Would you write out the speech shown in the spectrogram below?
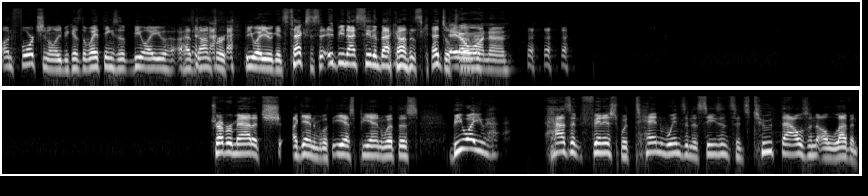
unfortunately, because the way things at BYU has gone for BYU against Texas, it'd be nice to see them back on the schedule. They Trevor. don't want none. Trevor Matich, again, with ESPN with us. BYU hasn't finished with 10 wins in a season since 2011.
